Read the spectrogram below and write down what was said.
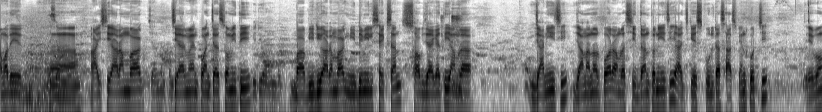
আমাদের আইসি আরামবাগ। চেয়ারম্যান পঞ্চায়েত। সমিতি বা BDO Arambagh mid day meal section সব জায়গাতেই আমরা জানিয়েছি। জানানোর পর আমরা সিদ্ধান্ত নিয়েছি আজকে স্কুলটা সাসপেন্ড করছি এবং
